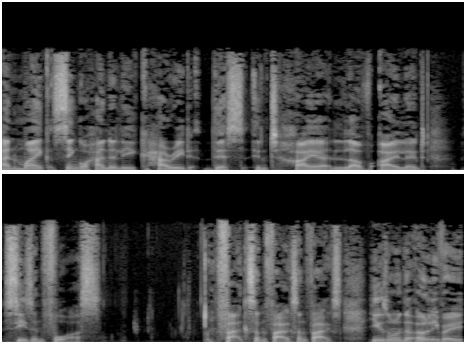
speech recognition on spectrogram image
And Mike single handedly carried this entire Love Island season for us facts and facts and facts. He was one of the only very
